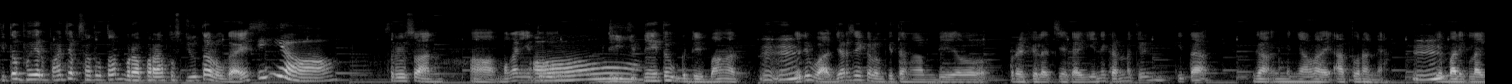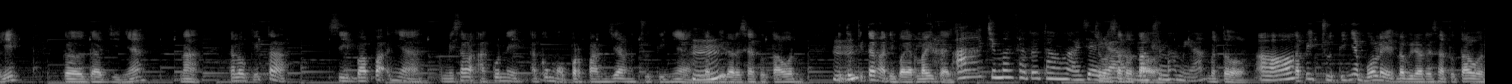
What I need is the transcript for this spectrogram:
kita bayar pajak satu tahun berapa ratus juta loh guys Iya. seriusan Ah, makanya itu Oh. digitnya itu gede banget Mm-mm. jadi wajar sih kalau kita ngambil privilege kayak gini karena ki- kita nggak menyalahi aturannya Mm-mm. Oke, balik lagi ke gajinya. Nah, kalau kita si bapaknya, misal aku nih, aku mau perpanjang cutinya Hmm. lebih dari satu tahun, itu Mm-mm. kita nggak dibayar lagi guys. Ah, cuma satu tahun aja Cuma ya, satu tahun. maksimum ya. Betul. Oh. Tapi cutinya boleh lebih dari satu tahun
